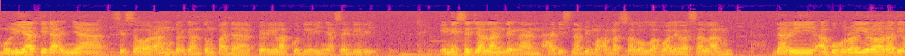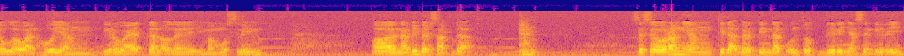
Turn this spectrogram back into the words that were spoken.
mulia tidaknya seseorang bergantung pada perilaku dirinya sendiri. Ini sejalan dengan hadis Nabi Muhammad SAW dari Abu Hurairah radhiyallahu anhu yang diriwayatkan oleh Imam Muslim. Uh, Nabi bersabda, Seseorang yang tidak bertindak untuk dirinya sendiri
